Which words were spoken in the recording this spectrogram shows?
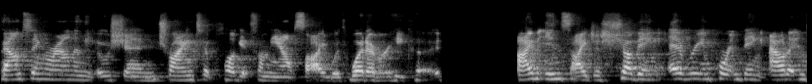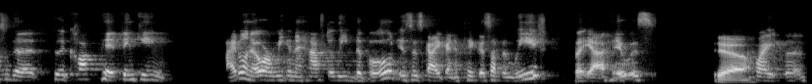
bouncing around in the ocean, trying to plug it from the outside with whatever he could. I'm inside just shoving every important thing out into the, the cockpit, thinking, I don't know, are we going to have to leave the boat? Is this guy going to pick us up and leave? But yeah, it was yeah quite the.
